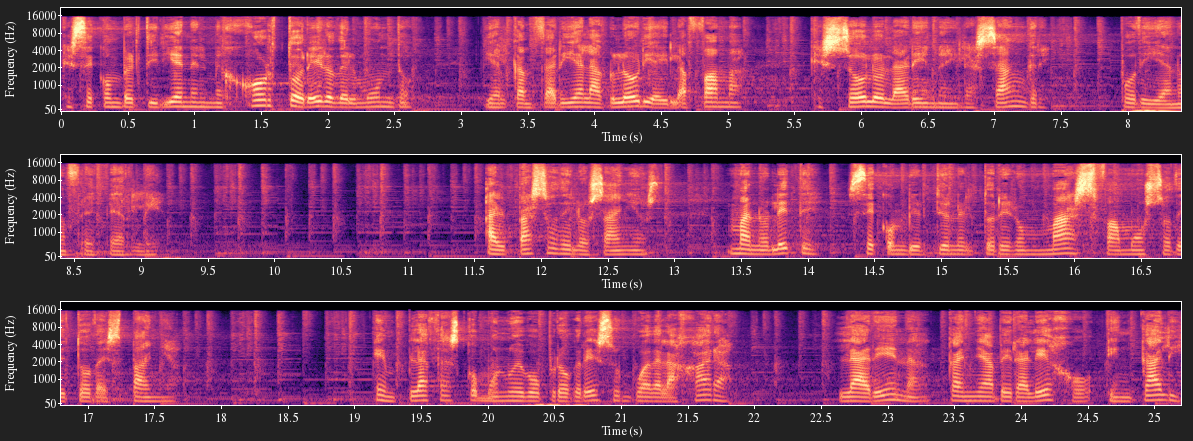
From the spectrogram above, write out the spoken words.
que se convertiría en el mejor torero del mundo y alcanzaría la gloria y la fama que solo la arena y la sangre podían ofrecerle. Al paso de los años, Manolete se convirtió en el torero más famoso de toda España. En plazas como Nuevo Progreso en Guadalajara, La Arena Cañaveralejo en Cali,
